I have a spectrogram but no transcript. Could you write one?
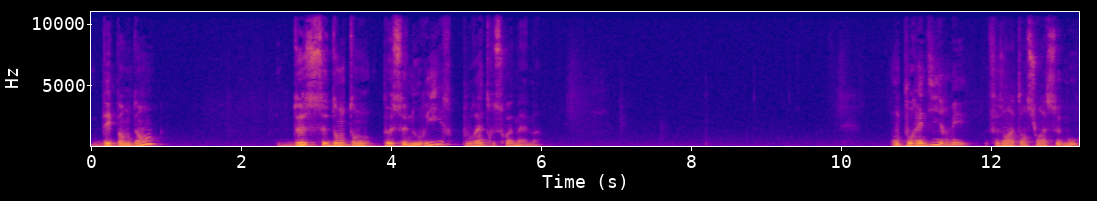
dépendant de ce dont on peut se nourrir pour être soi-même. On pourrait dire, mais faisons attention à ce mot.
